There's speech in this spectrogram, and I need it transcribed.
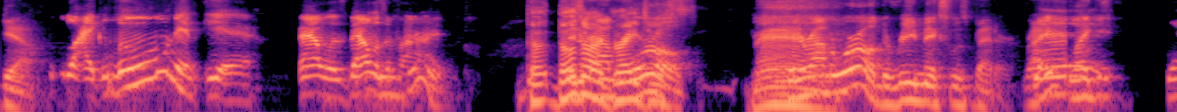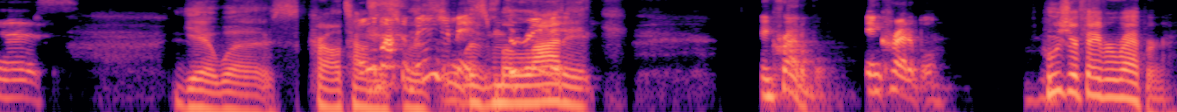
Yeah. Like Loon and yeah. That was that was a vibe. Th- those are great. World. Man, Been around the world, the remix was better, right? Yes. Like, yes. Yeah, it was. Carl Thomas was, was melodic. Incredible. Incredible. Who's your favorite rapper?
